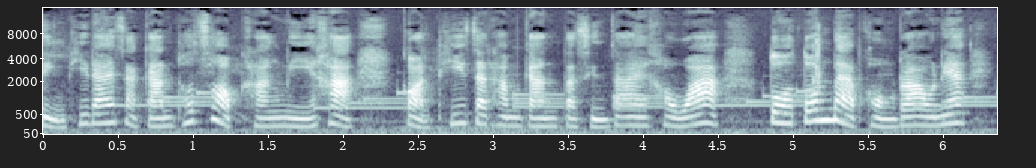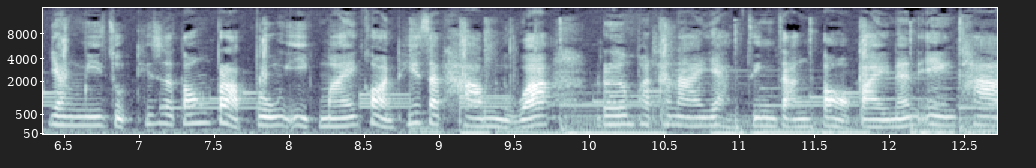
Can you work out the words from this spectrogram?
สิ่งที่ได้จากการทดสอบครั้งนี้ค่ะ ก่อนที่จะทำการตัดสินใจค่ะว่า ตัวต้นแบบของเราเนี่ยยังมีจุดที่จะต้องปรับปรุงอีกไหมก่อนที่จะทำหรือว่าเริ่มพัฒนาอย่างจริงจังต่อไปนั่นเองค่ะ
